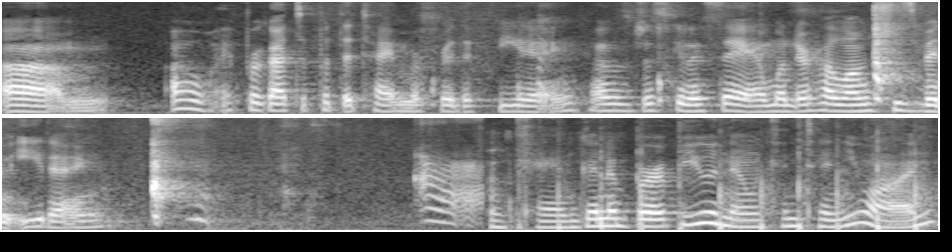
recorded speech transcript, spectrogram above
Um, Oh, I forgot to put the timer for the feeding. I was just gonna say, I wonder how long she's been eating. Okay, I'm gonna burp you and then we'll continue on.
